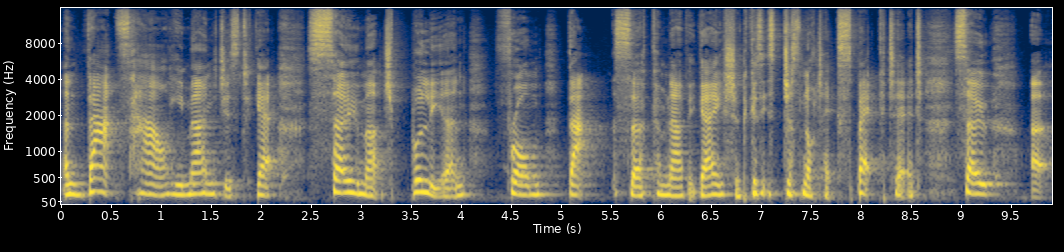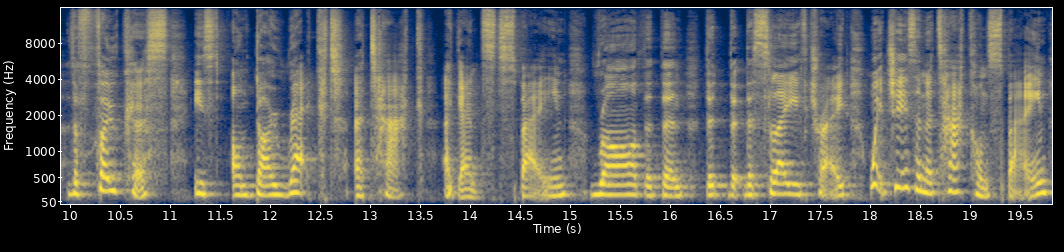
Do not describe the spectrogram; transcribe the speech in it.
And that's how he manages to get so much bullion from that circumnavigation because it's just not expected. So uh, the focus is on direct attack against Spain rather than the, the, the, slave trade, which is an attack on Spain,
